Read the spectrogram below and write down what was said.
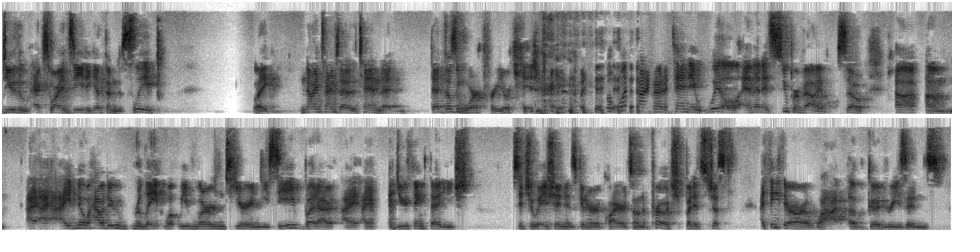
do the X, Y, and Z to get them to sleep. Like nine times out of ten, that that doesn't work for your kid, right? but, but, one time out of ten, it will, and then it's super valuable. So, um, I, I, know how to relate what we've learned here in DC, but I, I, I do think that each situation is going to require its own approach. But it's just, I think there are a lot of good reasons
